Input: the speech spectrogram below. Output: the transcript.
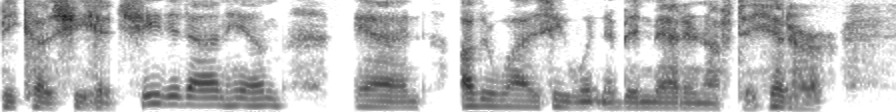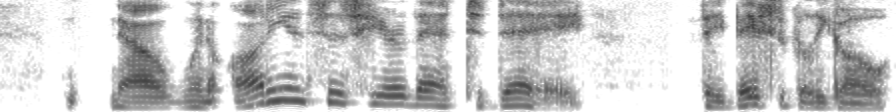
because she had cheated on him and otherwise he wouldn't have been mad enough to hit her. Now, when audiences hear that today, they basically go,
